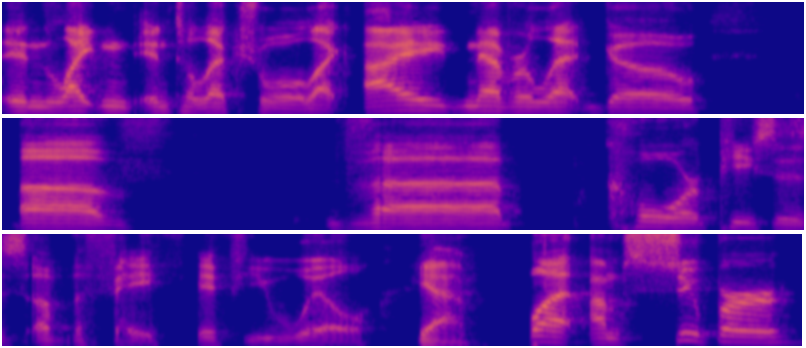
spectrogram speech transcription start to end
enlightened intellectual. Like I never let go of the core pieces of the faith, if you will Yeah. but I'm super,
